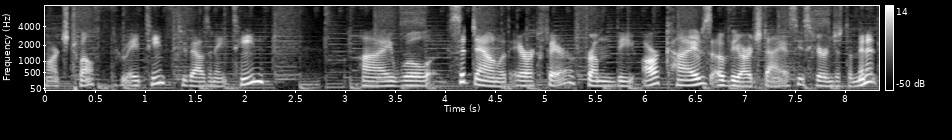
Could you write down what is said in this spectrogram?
March 12th through 18th, 2018. I will sit down with Eric Fair from the archives of the Archdiocese here in just a minute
